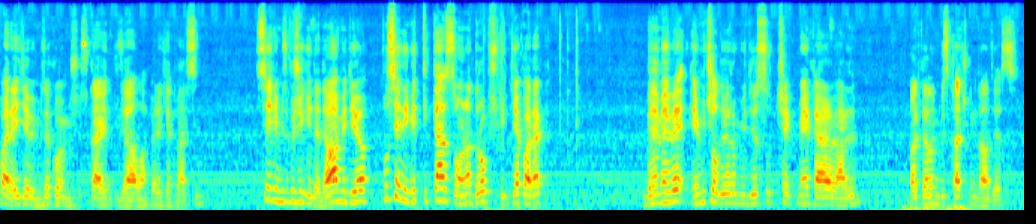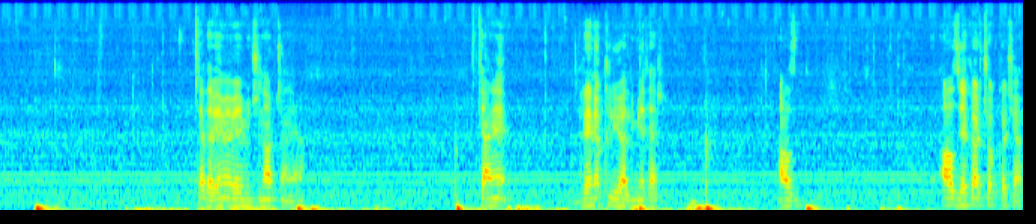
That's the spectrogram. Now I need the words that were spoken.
parayı cebimize koymuşuz. Gayet güzel Allah bereket versin. Serimiz bu şekilde devam ediyor. Bu seri bittikten sonra dropshipping yaparak BMW M3 alıyorum videosu çekmeye karar verdim. Bakalım biz kaç günde alacağız. Ya da BMW M3'ü ne yapacaksın ya? Bir tane Renault Clio alayım yeter. Az az yakar çok kaçar.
